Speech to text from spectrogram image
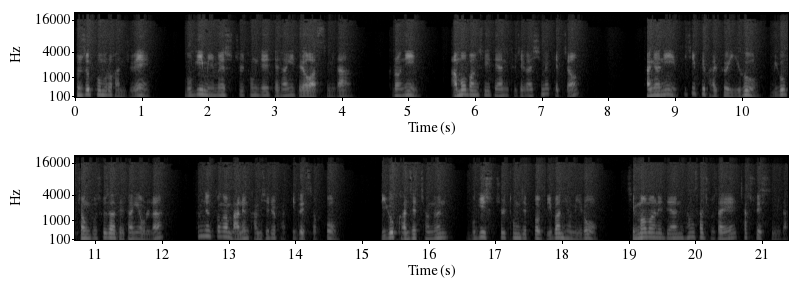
군수품으로 간주해 무기 밀매 수출 통제의 대상이 되어 왔습니다. 그러니 암호 방식에 대한 규제가 심했겠죠. 당연히 PGP 발표 이후 미국 정부 수사 대상에 올라 3년 동안 많은 감시를 받기도 했었고 미국 관세청은 무기 수출 통제법 위반 혐의로 진머만에 대한 형사 조사에 착수했습니다.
